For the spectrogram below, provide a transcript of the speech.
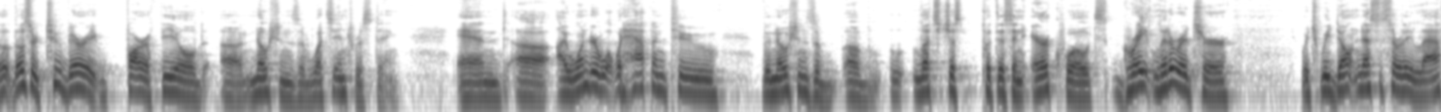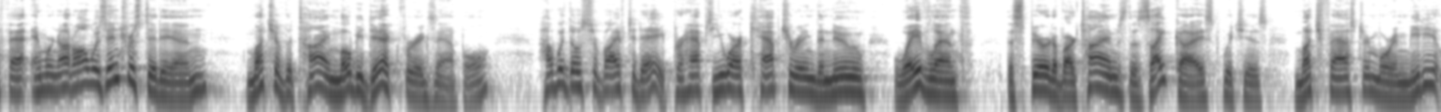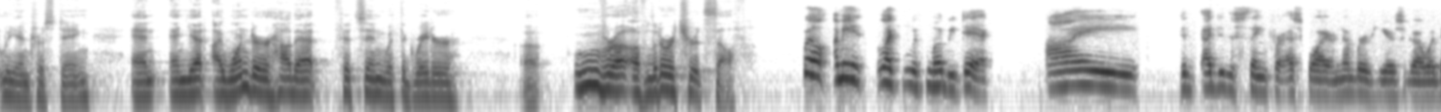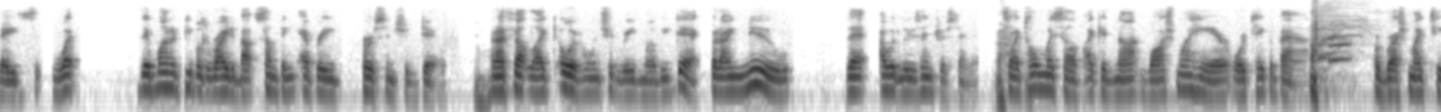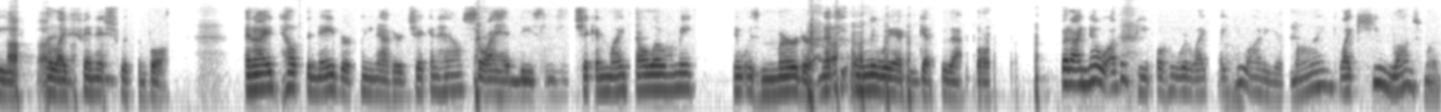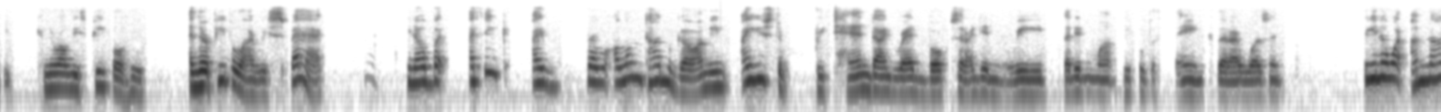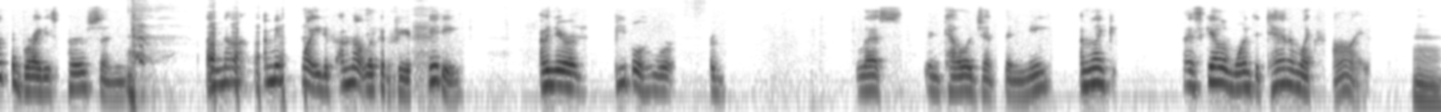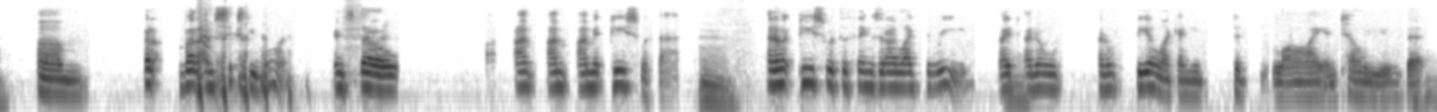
th- those are two very far afield uh, notions of what's interesting. And uh, I wonder what would happen to the notions of, of, let's just put this in air quotes, great literature, which we don't necessarily laugh at and we're not always interested in much of the time. Moby Dick, for example, how would those survive today? Perhaps you are capturing the new wavelength, the spirit of our times, the zeitgeist, which is much faster, more immediately interesting, and, and yet I wonder how that fits in with the greater uh, oeuvre of literature itself. Well, I mean, like with Moby Dick, I did I did this thing for Esquire a number of years ago where they what they wanted people to write about something every person should do. Mm-hmm. And I felt like, oh, everyone should read Moby Dick. But I knew that I would lose interest in it. So I told myself I could not wash my hair or take a bath or brush my teeth till I finished with the book. And I had helped the neighbor clean out her chicken house. So I had these chicken mites all over me. It was murder. And that's the only way I could get through that book. But I know other people who were like, Are you out of your mind? Like Hugh loves Moby. And there are all these people who, and there are people I respect, you know, but I think I for a long time ago. I mean, I used to pretend I'd read books that I didn't read. I didn't want people to think that I wasn't. But you know what? I'm not the brightest person. I'm not. I mean, I want you to, I'm not looking for your pity. I mean, there are people who are, are less intelligent than me. I'm like, on a scale of one to ten, I'm like five. Mm. Um, but but I'm 61, and so I'm I'm I'm at peace with that, mm. and I'm at peace with the things that I like to read. I mm. I don't I don't feel like I need to lie and tell you that mm.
